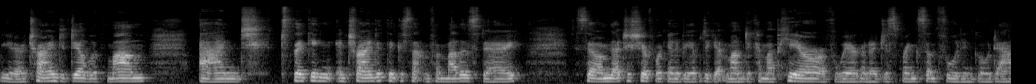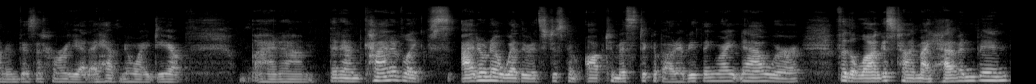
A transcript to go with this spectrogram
you know, trying to deal with mom and thinking and trying to think of something for Mother's Day. So I'm not too sure if we're going to be able to get Mom to come up here or if we're going to just bring some food and go down and visit her yet. I have no idea. But um, but I'm kind of like, I don't know whether it's just I'm optimistic about everything right now where for the longest time I haven't been.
